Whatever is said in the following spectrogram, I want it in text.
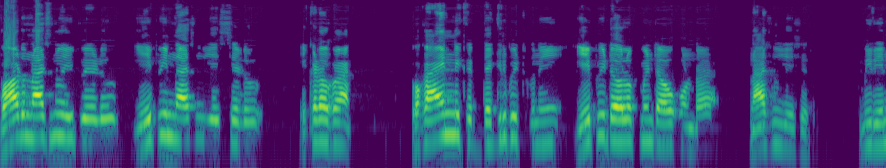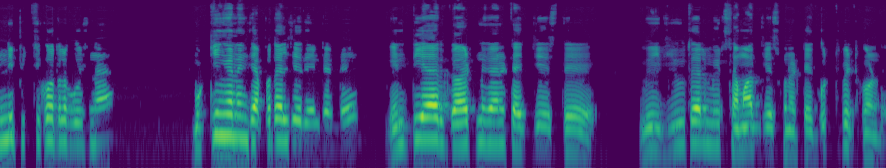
వాడు నాశనం అయిపోయాడు. ఏపీని నాశనం చేసాడు ఇక్కడ ఒక ఒక ఆయన్ని ఇక్కడ దగ్గర పెట్టుకుని ఏపీ డెవలప్మెంట్ అవ్వకుండా నాశనం చేశారు. మీరు ఎన్ని పిచ్చి కోతలు కూసినా ముఖ్యంగా నేను చెప్పదలిచేది ఏంటంటే ఎన్టీఆర్ ఘాట్ని కానీ టచ్ చేస్తే మీ జీవితాలు మీరు సమాధి చేసుకున్నట్టే గుర్తుపెట్టుకోండి.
